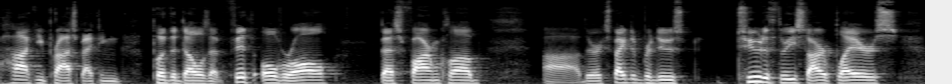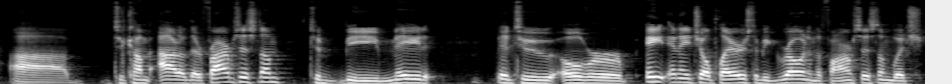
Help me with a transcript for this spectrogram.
hockey prospecting put the Devils at fifth overall, best farm club. Uh, they're expected to produce two to three star players uh, to come out of their farm system to be made into over eight NHL players to be grown in the farm system, which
